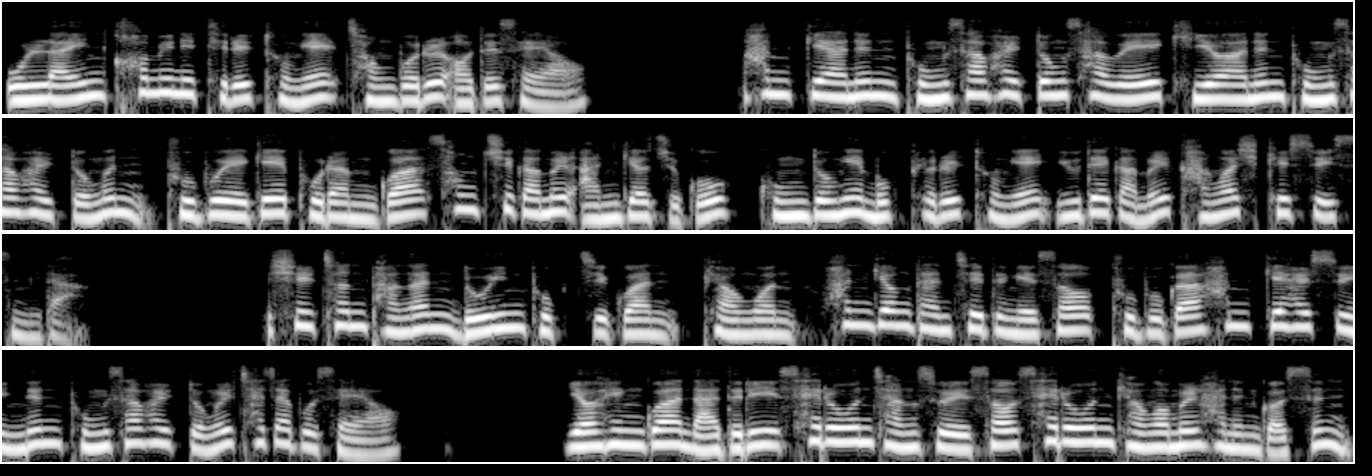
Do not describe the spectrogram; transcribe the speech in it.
온라인 커뮤니티를 통해 정보를 얻으세요. 함께하는 봉사활동 사회에 기여하는 봉사활동은 부부에게 보람과 성취감을 안겨주고 공동의 목표를 통해 유대감을 강화시킬 수 있습니다. 실천 방안 노인복지관, 병원, 환경단체 등에서 부부가 함께 할 수 있는 봉사활동을 찾아보세요. 여행과 나들이 새로운 장소에서 새로운 경험을 하는 것은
